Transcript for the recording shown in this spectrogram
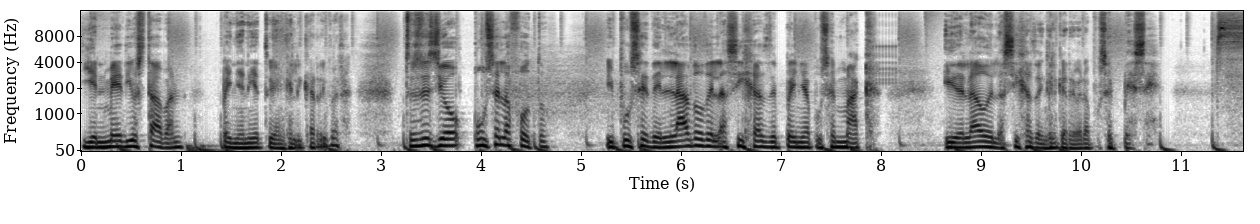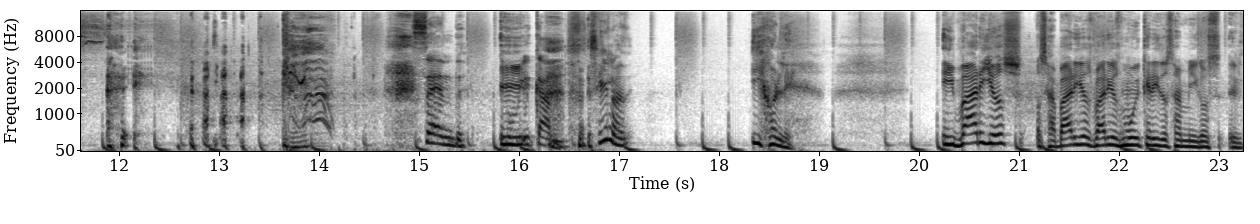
Y en medio estaban Peña Nieto y Angélica Rivera. Entonces yo puse la foto y puse del lado de las hijas de Peña, puse Mac. Y del lado de las hijas de Angélica Rivera puse PC. Send. Y- Publicamos. Sí, lo- híjole. Y varios, o sea, varios, varios muy queridos amigos eh,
